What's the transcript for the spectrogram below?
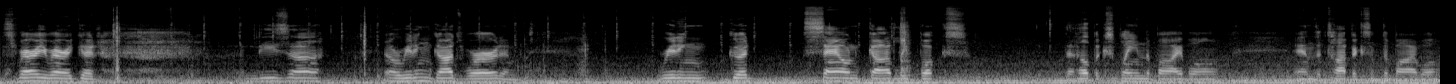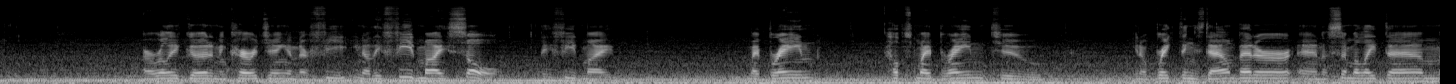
It's very, very good. And these, uh, you know, reading God's Word and reading good, sound, godly books that help explain the Bible and the topics of the Bible are really good and encouraging and they're feed you know they feed my soul. They feed my my brain helps my brain to you know break things down better and assimilate them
